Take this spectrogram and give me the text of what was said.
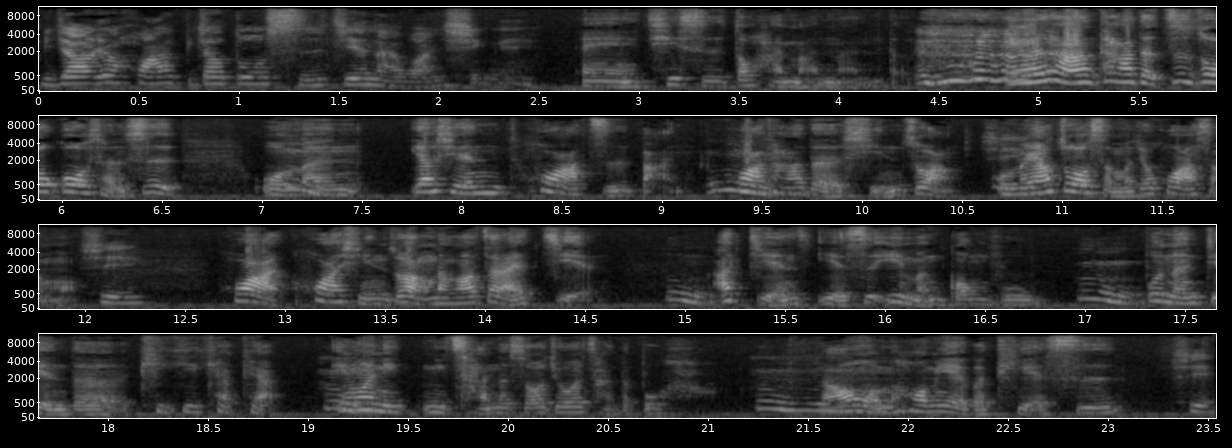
比较要花比较多时间来完形哎。哎，其实都还蛮难的，因为它它的制作过程是，我们要先画纸板，画它的形状，我们要做什么就画什么，是。画画形状，然后再来剪。嗯，啊，剪也是一门功夫，嗯，不能剪得咔咔咔咔，因为你你缠的时候就会缠得不好，嗯，然后我们后面有个铁丝，是，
